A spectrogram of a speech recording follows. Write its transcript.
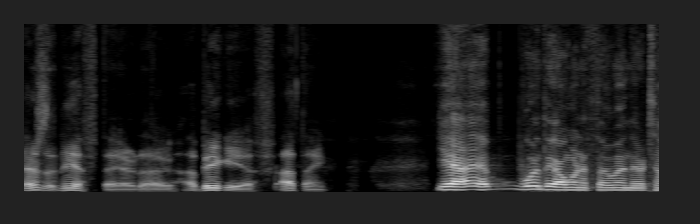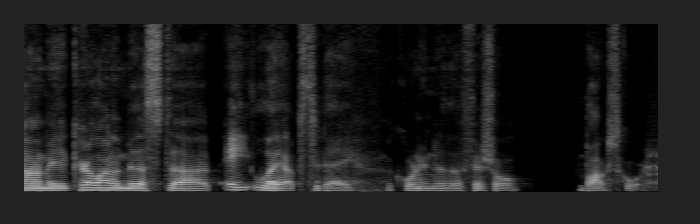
There's an if there, though, a big if, I think. Yeah, uh, one thing I want to throw in there, Tommy. Carolina missed uh, eight layups today, according to the official box score.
